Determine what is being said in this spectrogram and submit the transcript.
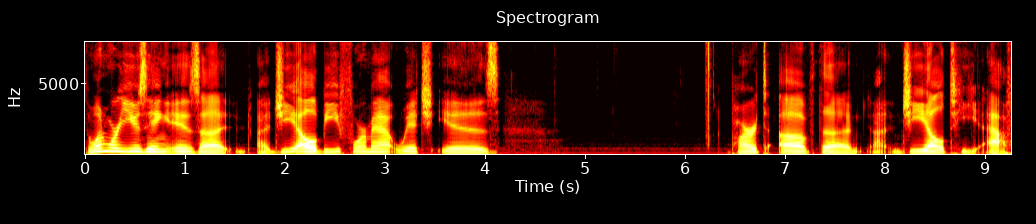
the one we're using is a, a GLB format, which is part of the uh, GLTF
